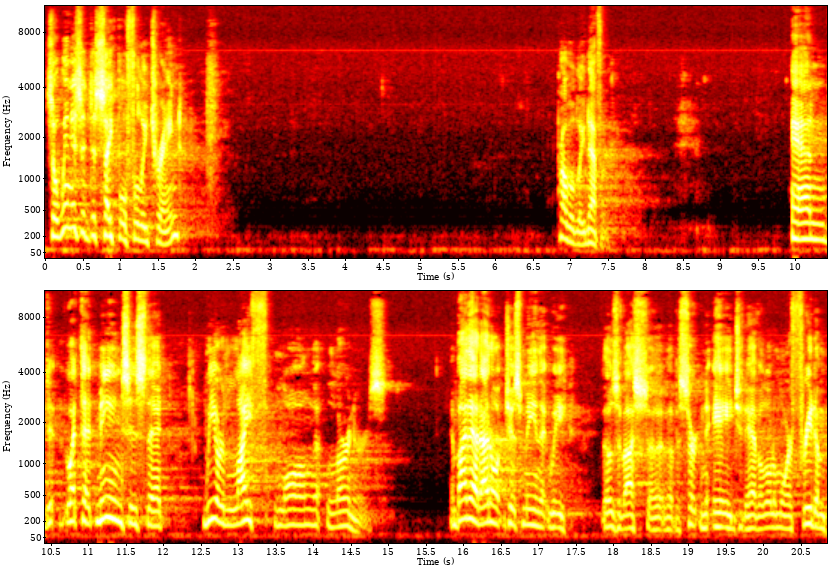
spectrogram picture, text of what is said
So, when is a disciple fully trained? Probably never. And what that means is that we are lifelong learners. And by that, I don't just mean that we, those of us uh, of a certain age that have a little more freedom,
